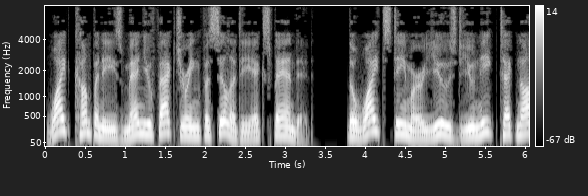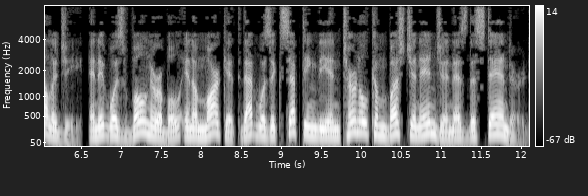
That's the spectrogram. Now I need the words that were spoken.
White Company's manufacturing facility expanded. The White steamer used unique technology, and it was vulnerable in a market that was accepting the internal combustion engine as the standard.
